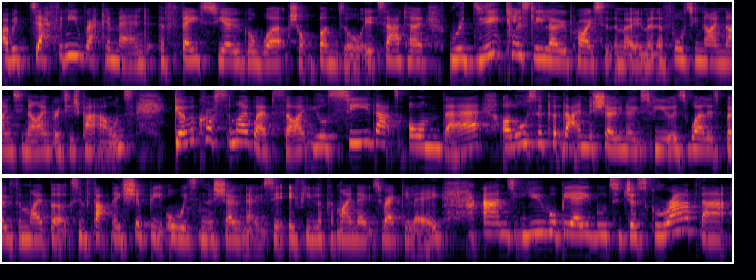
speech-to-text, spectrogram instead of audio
I would definitely recommend the Face Yoga Workshop Bundle. It's at a ridiculously low price at the moment of $49.99 British pounds. Go across to my website, you'll see that on there. I'll also put that in the show notes for you as well as both of my books. In fact, they should be always in the show notes if you look at my notes regularly. And you will be able to just grab that,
